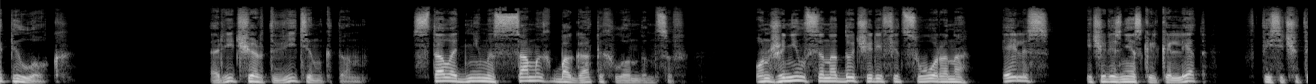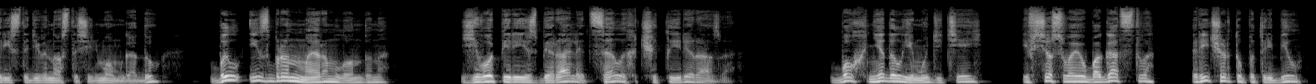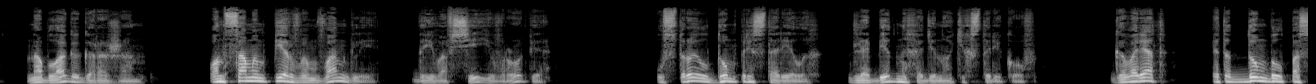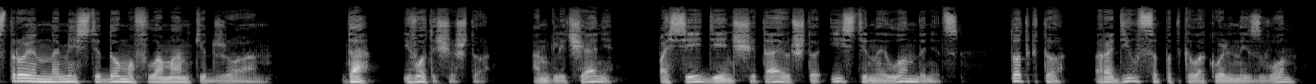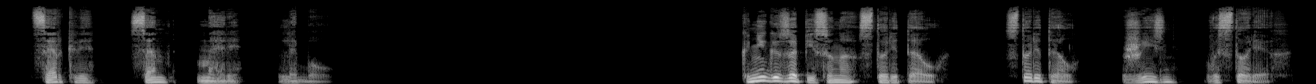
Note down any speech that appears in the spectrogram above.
Эпилог. Ричард Витингтон стал одним из самых богатых лондонцев. Он женился на дочери Фитцуоррена Элис и через несколько лет, в 1397 году, был избран мэром Лондона. Его переизбирали целых четыре раза. Бог не дал ему детей, и все свое богатство Ричард употребил на благо горожан. Он самым первым в Англии, да и во всей Европе, устроил дом престарелых для бедных одиноких стариков. Говорят, этот дом был построен на месте дома фламанки Джоан. Да, и вот еще что. Англичане по сей день считают, что истинный лондонец — тот, кто родился под колокольный звон церкви Сент-Мэри-Лебоу. Книга записана Storytel. Storytel. Жизнь в историях.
